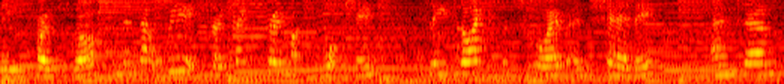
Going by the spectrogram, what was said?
the photographs and then that will be it. So thank you very much for watching. Please like, subscribe and share this and um,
